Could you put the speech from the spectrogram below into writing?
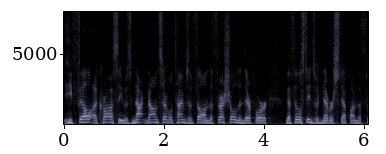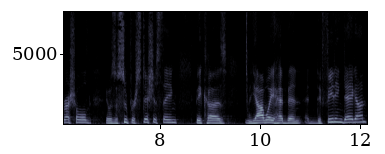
he fell across, he was knocked down several times and fell on the threshold, and therefore the Philistines would never step on the threshold. It was a superstitious thing because Yahweh had been defeating Dagon,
